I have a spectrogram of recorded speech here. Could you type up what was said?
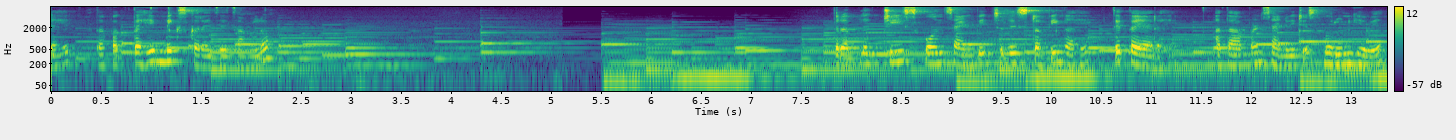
आहेत. आता फक्त हे मिक्स करायचं आहे चांगलं. तर आपलं चीज कोन सँडविचचं जे स्टफिंग आहे ते तयार आहे. आता आपण सँडविचेस भरून घेऊयात.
